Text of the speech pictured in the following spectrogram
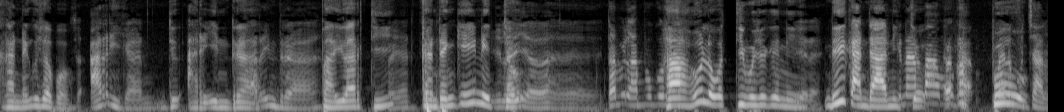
Gandengku sapa? Ari kan. Du Ari Indra. Ari Indra. Bayu Ardi Bayu Ardi. gandeng kene, Gila Cuk. ya. eh. Tapi lapo ku Hahu lo wedi musuh Iya, kene. dah. Di kandani, Cuk. kenapa mu gak main futsal?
